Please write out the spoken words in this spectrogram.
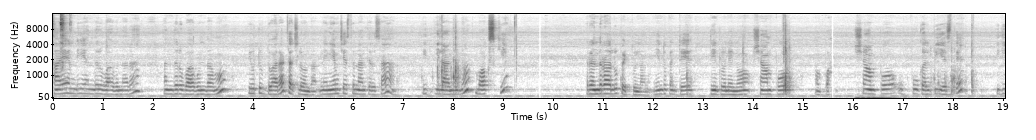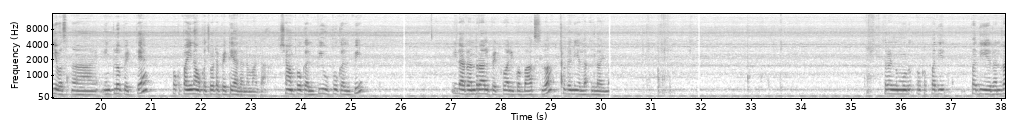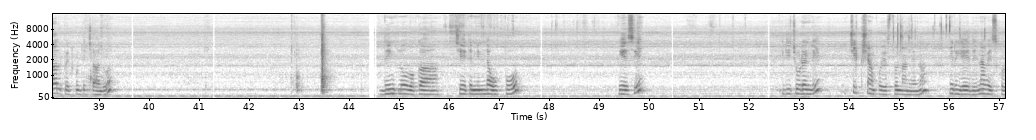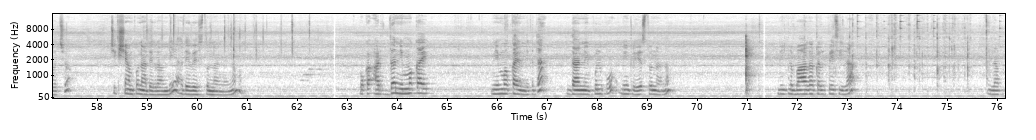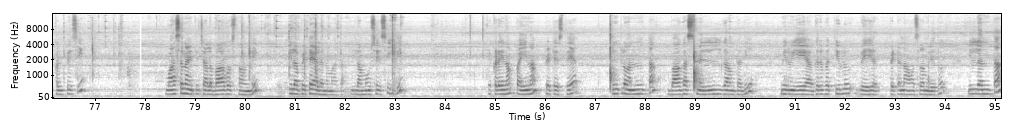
Hi అండి అందరూ బాగున్నారా? అందరూ బాగుందాము. యూట్యూబ్ ద్వారా టచ్లో ఉందాం. నేను ఏం చేస్తున్నాను తెలుసా? ఇలా నేను బాక్స్కి రంధ్రాలు పెడుతున్నాను. ఎందుకంటే దీంట్లో నేను షాంపూ షాంపూ ఉప్పు కలిపి వేస్తే ఇది ఇంట్లో పెడితే ఒక పైన ఒక చోట పెట్టేయాలన్నమాట. షాంపూ కలిపి ఉప్పు కలిపి ఇలా రంధ్రాలు పెట్టుకోవాలి ఒక బాక్స్లో చూడండి ఇలా ఇలా రెండు మూడు ఒక పది పది రంధ్రాలు పెట్టుకుంటే చాలు. దీంట్లో ఒక చేతి నిండా ఉప్పు వేసి ఇది చూడండి చిక్ షాంపూ వేస్తున్నాను నేను. మీరు ఏదైనా వేసుకోవచ్చు. చిక్ షాంపూ నా దగ్గర ఉంది అదే వేస్తున్నాను నేను. ఒక అర్ధ నిమ్మకాయ నిమ్మకాయ ఉంది కదా దాన్ని పులుపు దీంట్లో వేస్తున్నాను. దీంట్లో బాగా కలిపేసి ఇలా ఇలా కలిపేసి వాసన అయితే చాలా బాగా వస్తూ ఉంది. ఇలా పెట్టేయాలన్నమాట. ఇలా మూసేసి ఇది. ఎక్కడైనా పైన పెట్టేస్తే ఇంట్లో అంతా బాగా స్మెల్గా ఉంటుంది. మీరు ఏ అగరబత్తీలు వేయ పెట్టన అవసరం లేదు. ఇల్లంతా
